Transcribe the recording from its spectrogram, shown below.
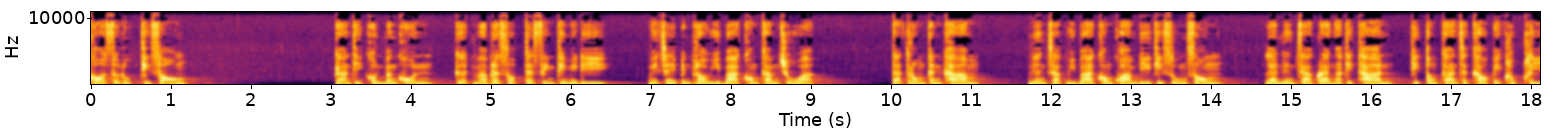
ข้อสรุปที่สอง การที่คนบางคนเกิดมาประสบแต่สิ่งที่ไม่ดี ไม่ใช่เป็นเพราะวิบากของกรรมชั่ว แต่ตรงกันข้าม เนื่องจากวิบากของความดีที่สูงส่ง และเนื่องจากแรงอธิษฐาน ที่ต้องการจะเข้าไปคลุกคลี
